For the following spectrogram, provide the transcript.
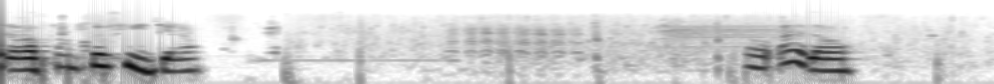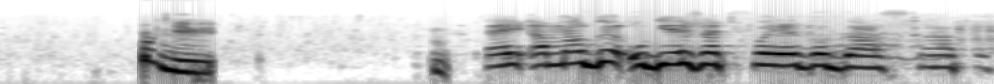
Elo, tam ktoś idzie. O, Elo. Nie, Ej, a mogę uwierzać twojego gasa przez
